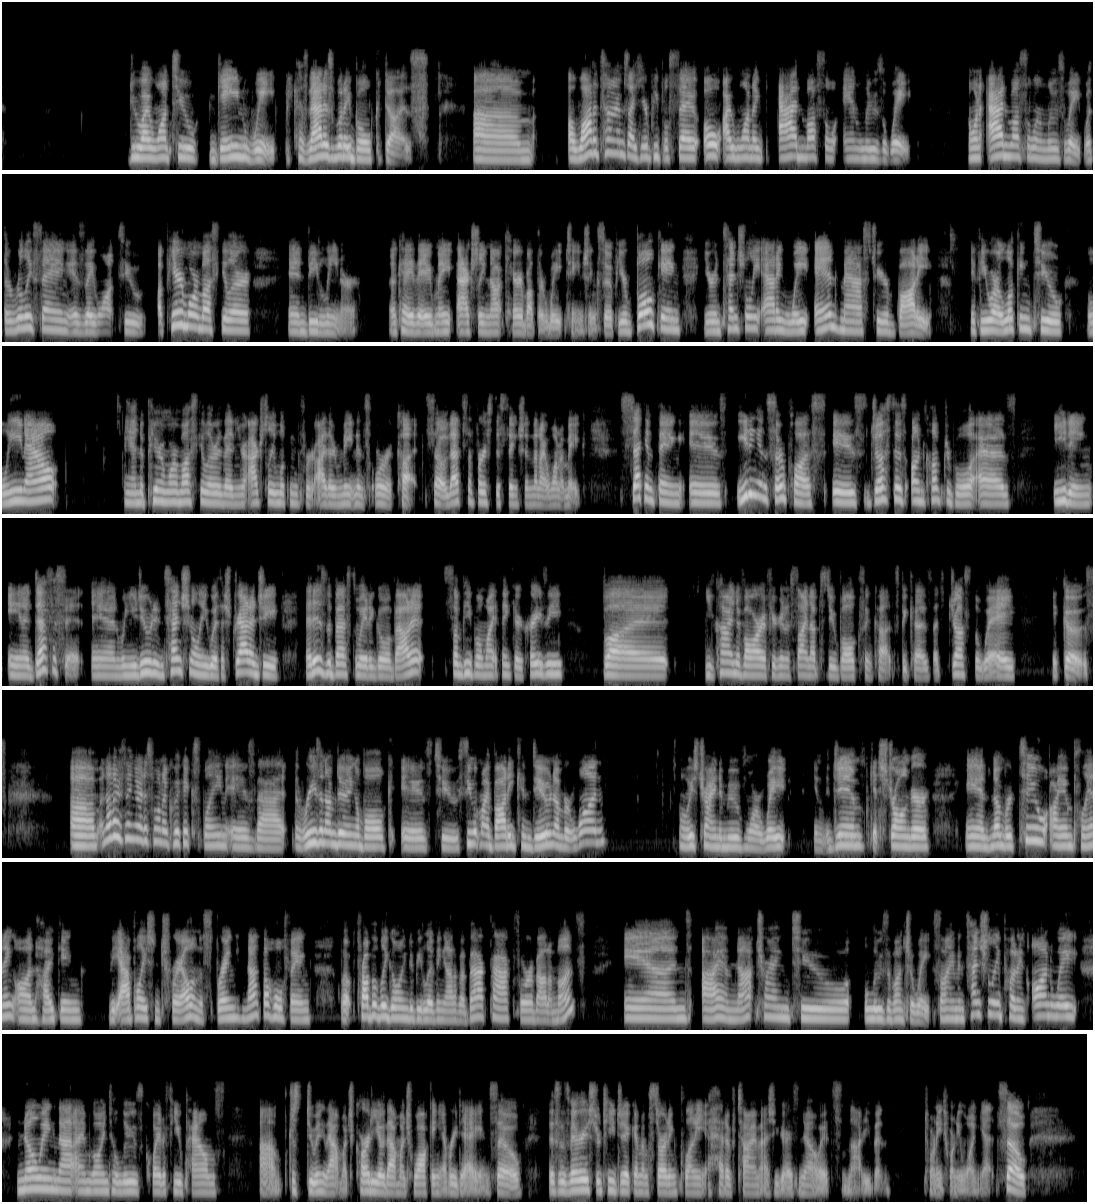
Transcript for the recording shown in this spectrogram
Do I want to gain weight? Because that is what a bulk does. Um, a lot of times I hear people say, Oh, I want to add muscle and lose weight. I want to add muscle and lose weight. What they're really saying is they want to appear more muscular and be leaner. Okay, they may actually not care about their weight changing. So if you're bulking, you're intentionally adding weight and mass to your body. If you are looking to lean out and appear more muscular, then you're actually looking for either maintenance or a cut. So that's the first distinction that I want to make. Second thing is eating in surplus is just as uncomfortable as eating in a deficit. And when you do it intentionally with a strategy, that is the best way to go about it. Some people might think you're crazy, but you kind of are if you're going to sign up to do bulks and cuts because that's just the way it goes. Um, another thing I just want to quick explain is that the reason I'm doing a bulk is to see what my body can do. Number one, always trying to move more weight in the gym, get stronger. And number two, I am planning on hiking the Appalachian Trail in the spring, not the whole thing, but probably going to be living out of a backpack for about a month. And I am not trying to lose a bunch of weight. So I'm intentionally putting on weight, knowing that I'm going to lose quite a few pounds um, just doing that much cardio, that much walking every day. And so this is very strategic, and I'm starting plenty ahead of time. As you guys know, it's not even 2021 yet. So,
